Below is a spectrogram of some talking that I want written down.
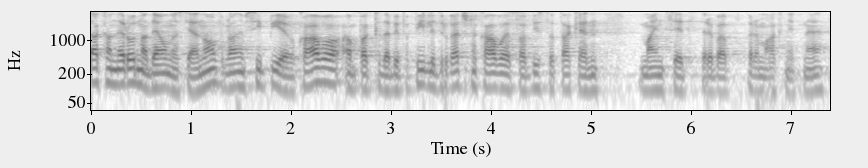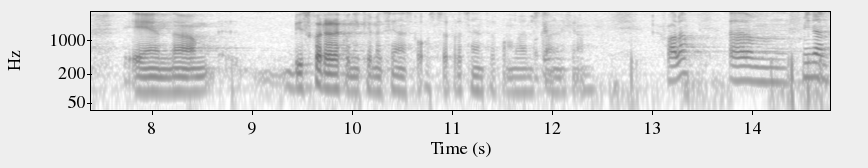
taka nerodna dejavnost, ja, no, v glavnem vsi pijejo kavo, ampak da bi pa pili drugačno kavo, je pa v bistvu tak en mindset treba premakniti, ne. In um, bi skoraj rekel nekaj med 70-80% po mojem okay. stalnih, ja. Hvala. Um, Smilan,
